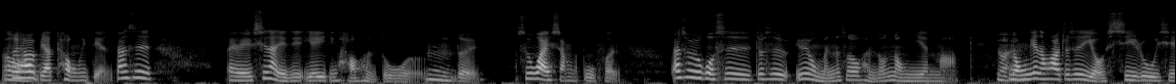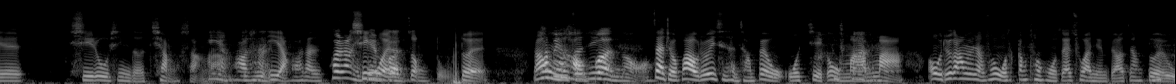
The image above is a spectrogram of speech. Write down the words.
所以它会哦比较痛一点。但是，诶、现在已经也已经好很多了。嗯，对，是外伤的部分。但是如果是就是因为我们那时候很多浓烟嘛，对，浓烟的话就是有吸入一些吸入性的呛伤啊，一氧化碳就是一氧化碳会让你轻微的中毒。对，然后我们最近笨哦在酒吧我就一直很常被我我姐跟我妈 骂，然后我就跟他们讲说，我刚从火灾出来，你们不要这样对我，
